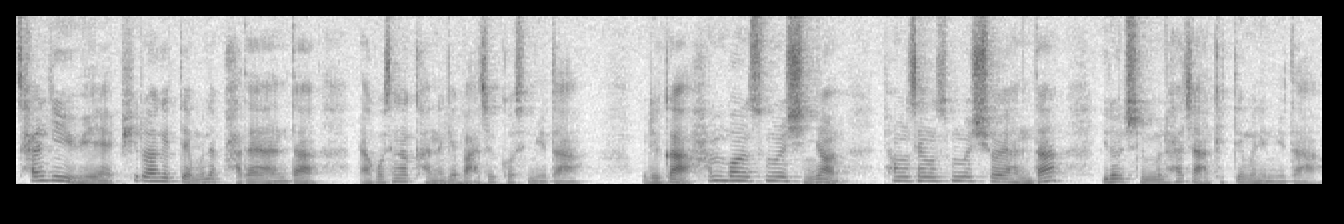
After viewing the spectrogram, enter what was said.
살기 위해 필요하기 때문에 받아야 한다라고 생각하는 게 맞을 것입니다. 우리가 한 번 숨을 쉬면 평생 숨을 쉬어야 한다 이런 질문을 하지 않기 때문입니다.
